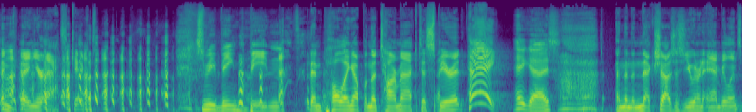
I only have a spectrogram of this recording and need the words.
and getting your ass kicked. Just me being beaten. then pulling up on the tarmac to Spirit. Hey! Hey, guys. And then the next shot is just you in an ambulance.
